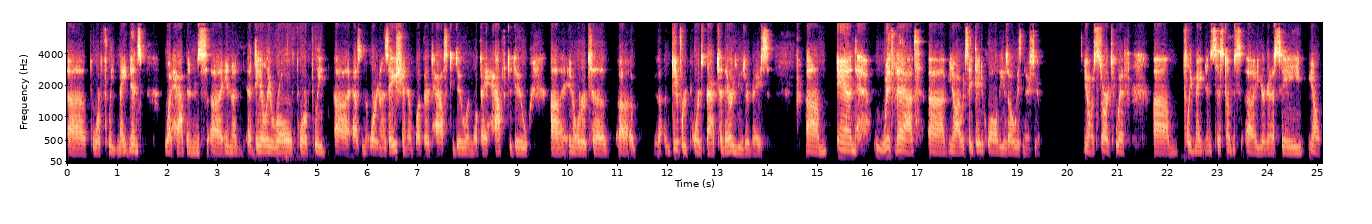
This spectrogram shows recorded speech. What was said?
uh, for fleet maintenance, what happens uh, in a, a, daily role for fleet uh, as an organization and what they're tasked to do and what they have to do uh, in order to give reports back to their user base. Um, and with that, uh, you know, I would say data quality is always an issue. You know, it starts with um, fleet maintenance systems. Uh, you're going to see, you know,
